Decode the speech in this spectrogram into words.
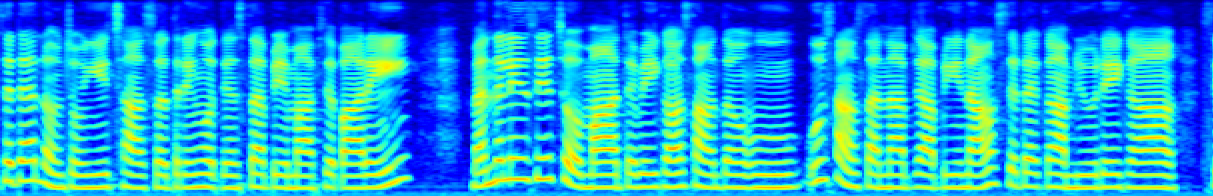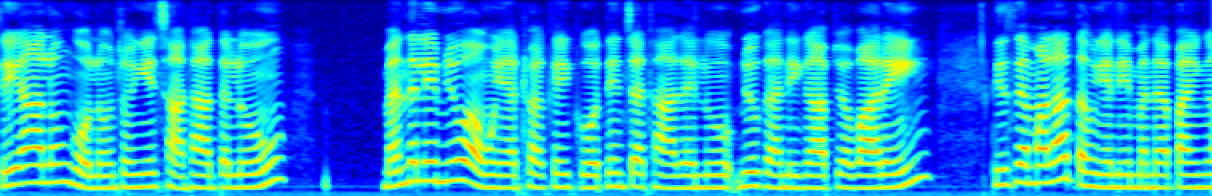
စစ်တပ်လုံခြုံရေးချဆွဲတဲ့ရင်ကိုတင်ဆက်ပေးမှာဖြစ်ပါတယ်။မန္တလေးဈေးချိုမှာတပိတ်ကောင်းဆောင်3ဦးဥဆောင်ဆန္ဒပြပြီးနောက်စစ်တပ်ကမျိုးတွေကဈေးအလုံးကိုလုံခြုံရေးချထားတယ်လို့မန္တလေးမြို့အဝင်အထွက်ဂိတ်ကိုတင်ကျပ်ထားတယ်လို့မြို့ကန်တွေကပြောပါတယ်။ ဒီဇင်ဘာလ3ရက်နေ့မနက်ပိုင်းက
